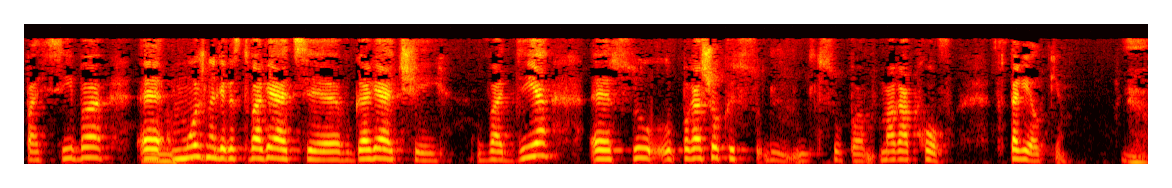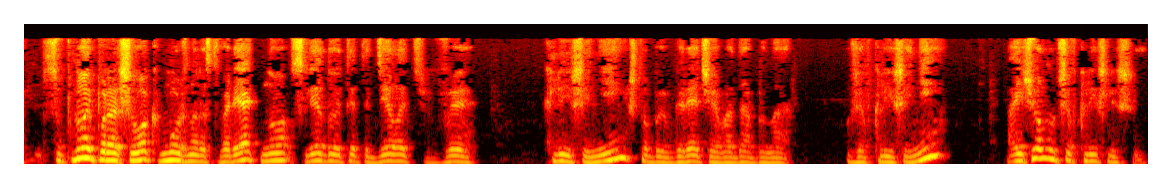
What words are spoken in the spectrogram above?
Спасибо. Mm. Можно ли растворять э, в горячей воде э, порошок из супа, мараков в тарелке? Супной порошок можно растворять, но следует это делать в клишини, чтобы горячая вода была уже в клишини, а еще лучше в клишлиши.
